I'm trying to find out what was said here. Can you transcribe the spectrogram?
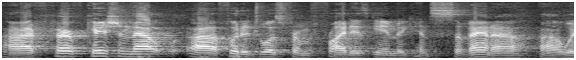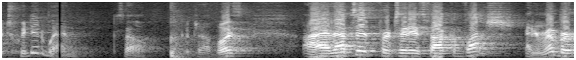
All right, for clarification, that uh, footage was from Friday's game against Savanna, uh, which we did win. So, good job, boys. Uh, and that's it for today's Falcon Flash. And remember,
